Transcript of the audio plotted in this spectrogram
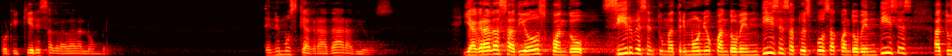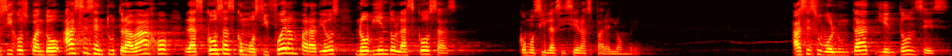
porque quieres agradar al hombre. Tenemos que agradar a Dios. Y agradas a Dios cuando sirves en tu matrimonio, cuando bendices a tu esposa, cuando bendices a tus hijos, cuando haces en tu trabajo las cosas como si fueran para Dios, no viendo las cosas como si las hicieras para el hombre. Hace su voluntad y entonces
